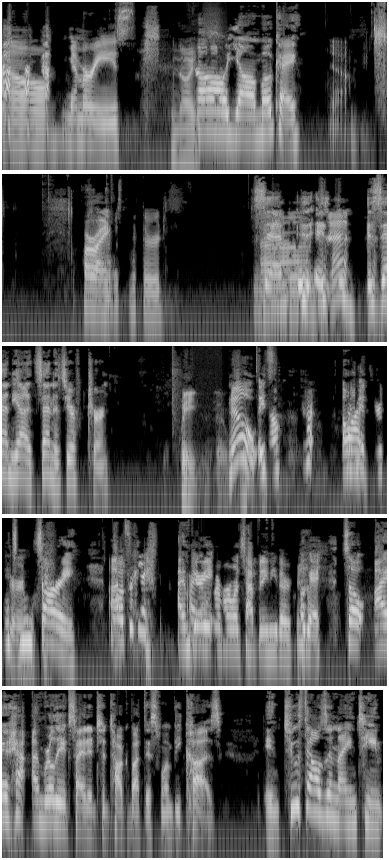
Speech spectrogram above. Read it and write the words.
know. Memories. nice. Oh, yum. Okay. Yeah. All right. That right. was my third. Zen. Um, is, is, Zen. is Zen. Yeah, it's Zen. It's your turn. Wait, No, it's Oh, I, it's your it's turn. me. Sorry. No, it's okay. I'm I very don't remember what's happening either. Okay, so I ha- I'm really excited to talk about this one because in 2019,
